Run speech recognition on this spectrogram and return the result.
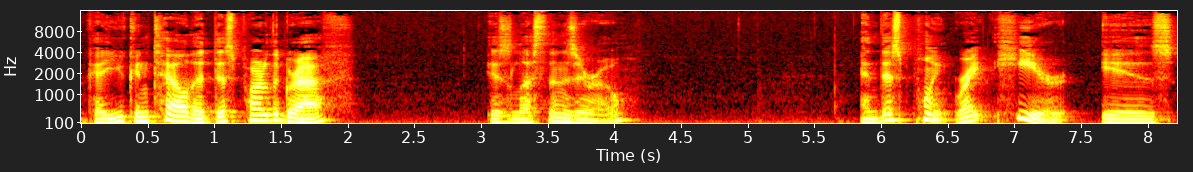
Okay, you can tell that this part of the graph is less than 0. And this point right here is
